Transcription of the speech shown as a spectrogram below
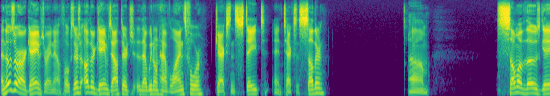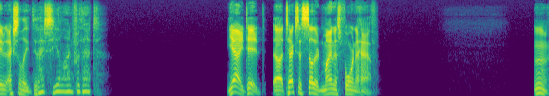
And those are our games right now, folks. There's other games out there that we don't have lines for. Jackson State and Texas Southern. Um, some of those games actually did I see a line for that? Yeah, I did. Uh, Texas Southern minus four and a half. Mm.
